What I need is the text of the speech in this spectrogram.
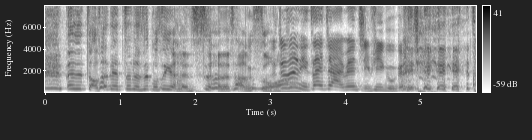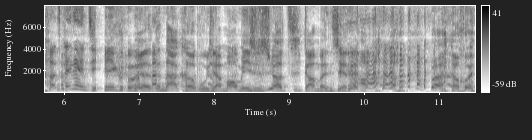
但是早餐店真的是不是一个很适合的场所啊？就是你在家里面挤屁股跟去 早餐店挤屁股。没有跟大家科普一下，猫咪是需要挤肛门腺的啊，不然会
